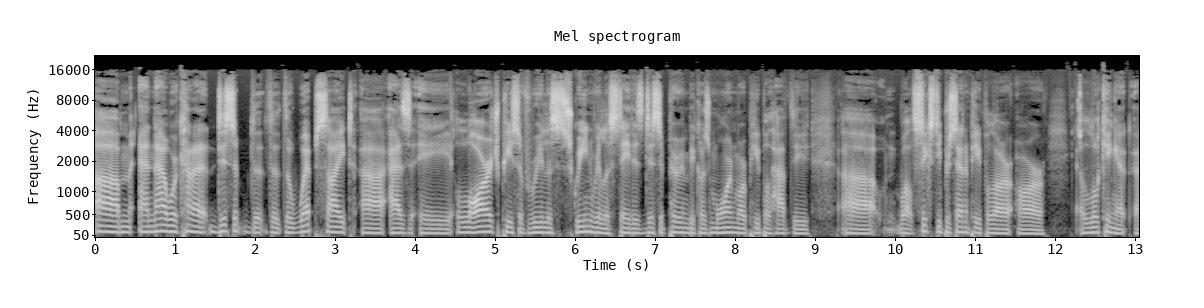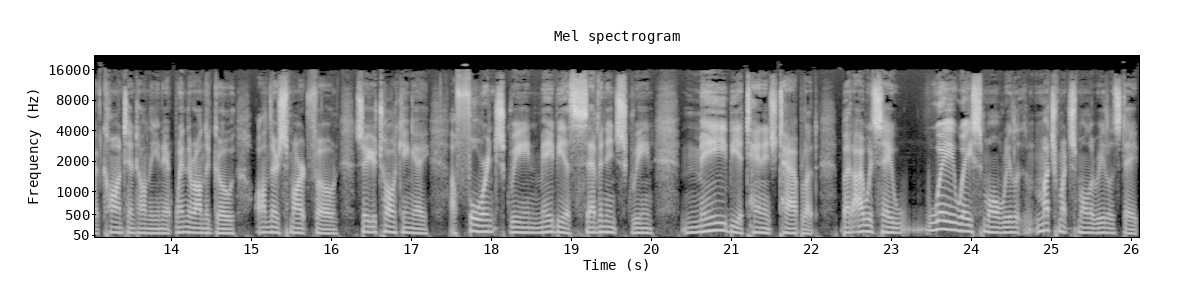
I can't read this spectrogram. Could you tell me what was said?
Um, and now we're kind of dis- the, the, the website uh, as a large piece of real screen real estate is disappearing because more and more people have the uh, well, sixty percent of people are are looking at, at content on the internet when they're on the go on their smartphone. So you're talking a, a four inch screen, maybe a seven inch screen, maybe a 10 inch tablet, but I would say way, way small, real, much, much smaller real estate.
